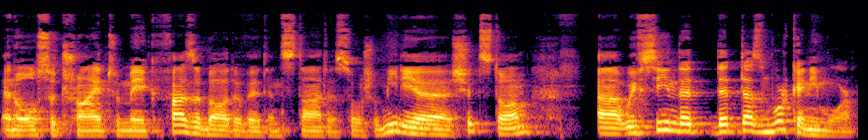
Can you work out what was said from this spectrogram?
and also tried to make a fuss about of it and start a social media shitstorm uh, we've seen that that doesn't work anymore.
